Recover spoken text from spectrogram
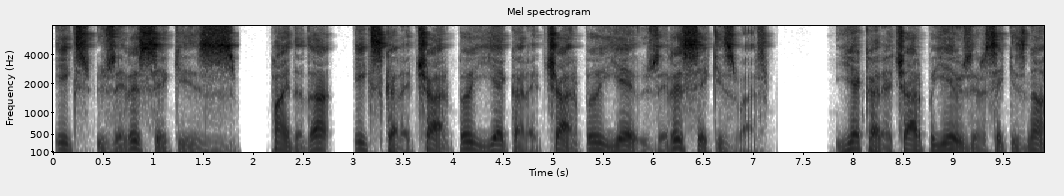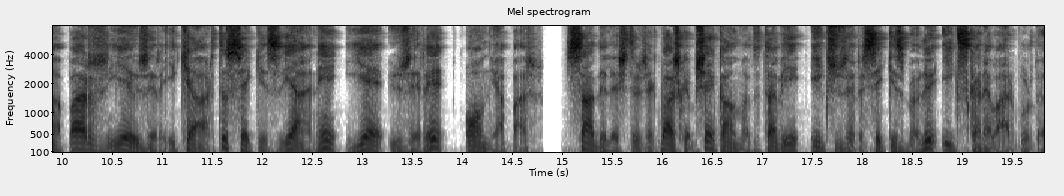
x üzeri 8. Payda da x kare çarpı y kare çarpı y üzeri 8 var y kare çarpı y üzeri 8 ne yapar? y üzeri 2 artı 8, yani y üzeri 10 yapar. Sadeleştirecek başka bir şey kalmadı. Tabii x üzeri 8 bölü x kare var burada.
